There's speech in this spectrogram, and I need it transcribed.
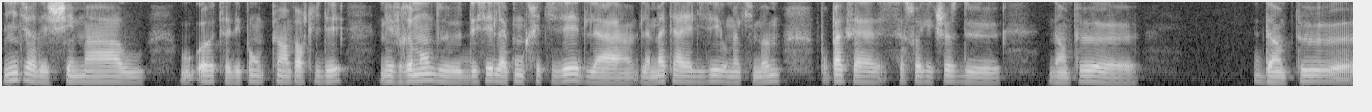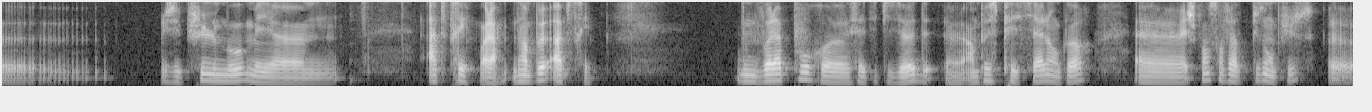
Limite faire des schémas ou, ou autre, ça dépend, peu importe l'idée. Mais vraiment d'essayer de, la concrétiser, de la, de matérialiser au maximum pour pas que ça, soit quelque chose d'un peu. Euh, d'un peu. Euh, j'ai plus le mot, mais. abstrait, voilà, d'un peu abstrait. Donc voilà pour cet épisode, un peu spécial encore. Euh, je pense en faire de plus en plus. Euh,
